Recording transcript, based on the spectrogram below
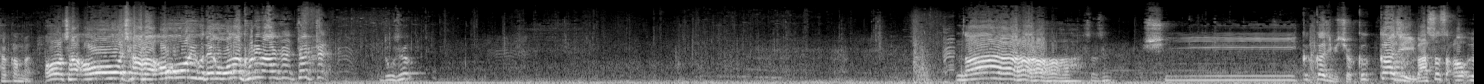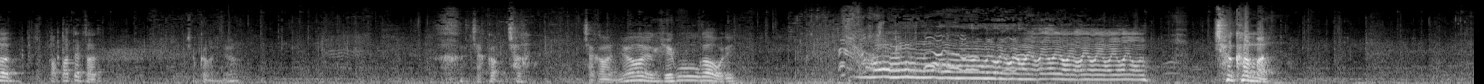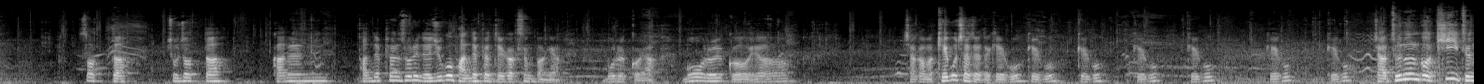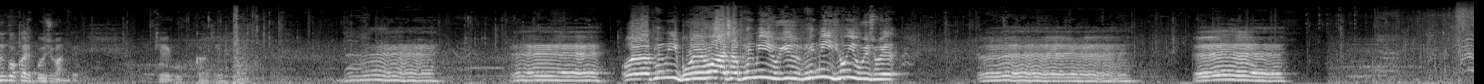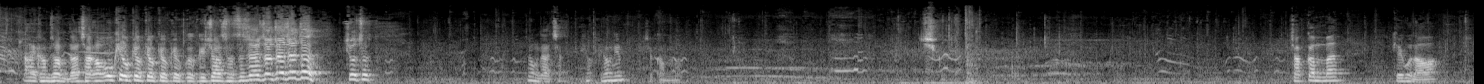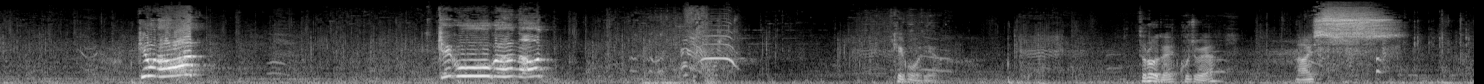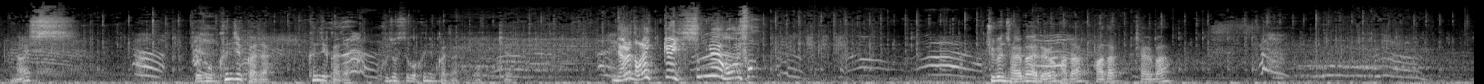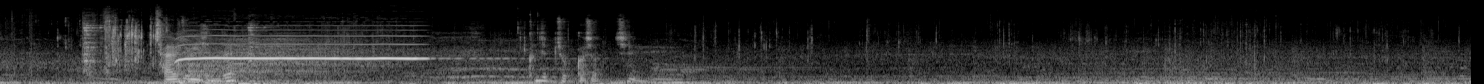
잠깐만. 어, 자, 어, 자, 어, 이거 내가 원한 그림 아니, 저, 저, 누구세요? 나, 선생. 쉬, 끝까지 미쳐. 끝까지 맞서서, 어, 어, 아, 배터리 다, 잠깐만요. 잠깐, 잠깐, 잠깐만요. 여기 개구가 어디? 잠깐만. 썼다. 조졌다. 가는 반대편 소리 내주고 반대편 대각선 방향. 모를 거야. 모를 거야. 잠깐만 개구 찾아야 돼. 개구, 개구, 개구, 개구, 개구, 개구, 개구. 자 드는 거 키 드는 것까지 보여주면 안 돼. 개구까지. 네. 에. 어, 야, 팽민이 뭐예요? 아, 자, 팽민이 여기, 팽민이 형이 여기서 왜? 에. 감사합니다. 잠깐 오케이 오케이 오케이 오케이 오케이 오케이 좋았어. 저저저저저저저형나 형님 잠깐만. 지금 잠깐만 개고 나와. 개고 나와! 개고가 나온 개고 어디야? 들어도 돼? 구조야? 나이스 나이스 개고 큰 집 가자. 큰 집 가자. 구조 쓰고 큰 집 가자. 오케이. 내가 나이스! 승리의 몸손! 주변 잘 봐야 돼요. 바닥, 바닥 잘 봐. 잘 중이신데? 큰 집 쪽 가셨지?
